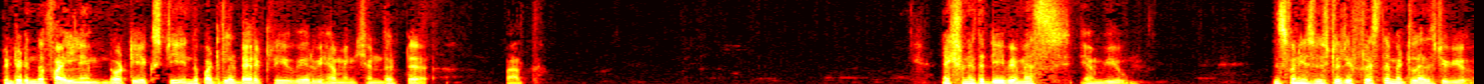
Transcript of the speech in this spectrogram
printed in the file name .txt in the particular directory where we have mentioned that uh, path. Next one is the DBMS MView. This one is used to refresh the materialized view.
